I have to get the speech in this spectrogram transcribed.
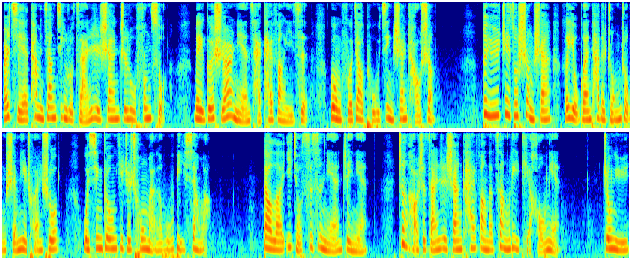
而且他们将进入攒日山之路封锁，每隔十二年才开放一次，供佛教徒进山朝圣。对于这座圣山和有关它的种种神秘传说，我心中一直充满了无比向往。到了一九四四年这一年，正好是咱日山开放的藏历铁猴年，终于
